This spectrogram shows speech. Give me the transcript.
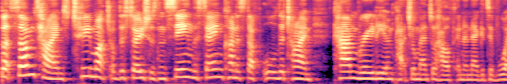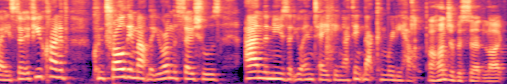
But sometimes too much of the socials and seeing the same kind of stuff all the time can really impact your mental health in a negative way. So if you kind of control the amount that you're on the socials and the news that you're intaking, I think that can really help. A hundred percent. Like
